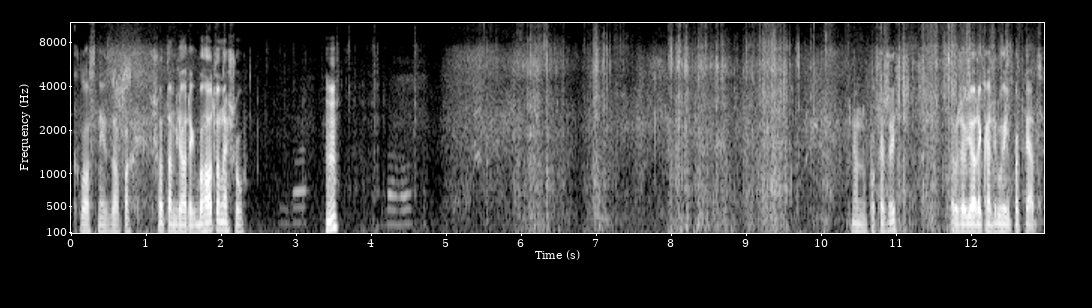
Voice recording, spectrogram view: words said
Класний запах. Що там, Ярик, багато знайшов? М? А ну покажи. Це вже в Ярика другий пакет.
